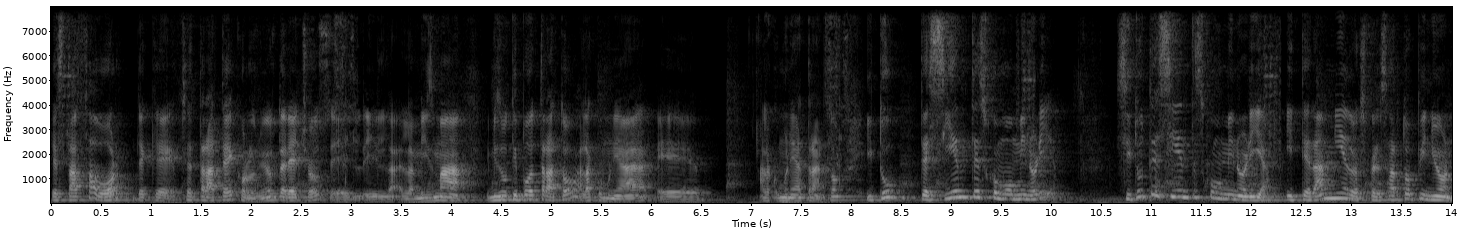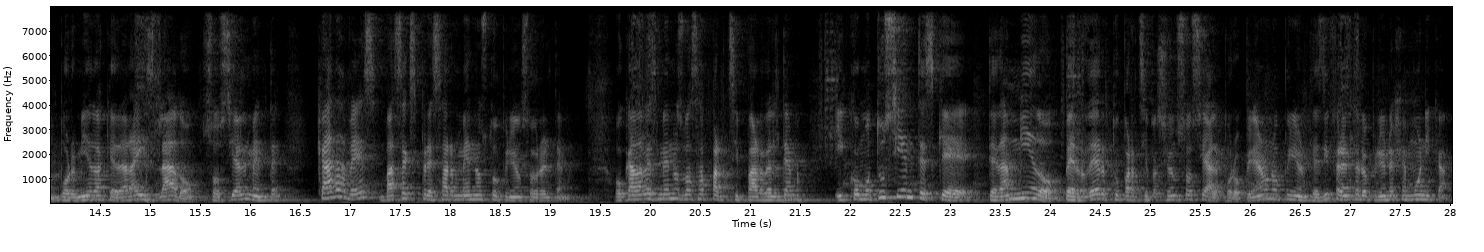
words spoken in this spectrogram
está a favor de que se trate con los mismos derechos y la, misma, el mismo tipo de trato a la comunidad eh, a la comunidad trans, ¿no? Y tú te sientes como minoría. Si tú te sientes como minoría y te da miedo expresar tu opinión por miedo a quedar aislado socialmente, cada vez vas a expresar menos tu opinión sobre el tema o cada vez menos vas a participar del tema. Y como tú sientes que te da miedo perder tu participación social por opinar una opinión que es diferente de la opinión hegemónica,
